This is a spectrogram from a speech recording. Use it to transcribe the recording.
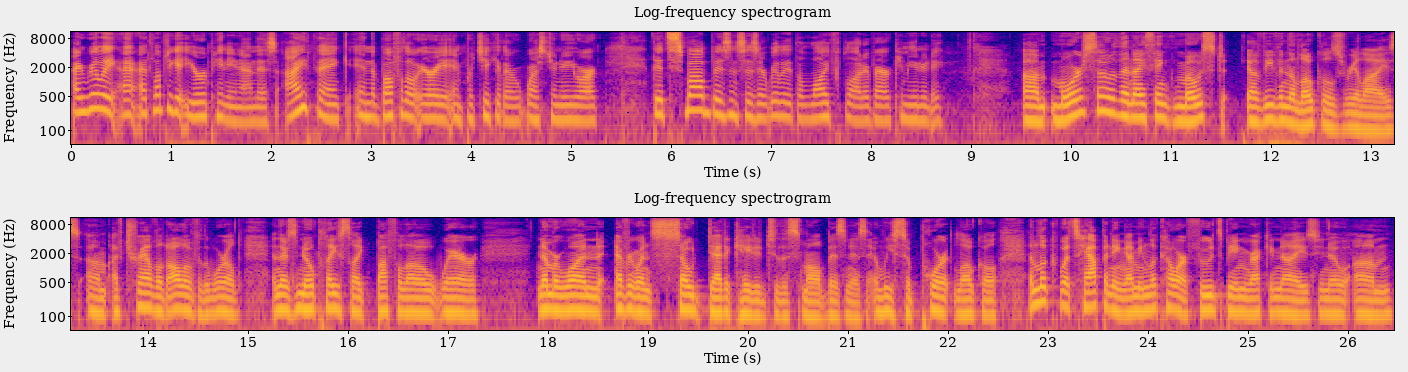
I really, I'd love to get your opinion on this. I think in the Buffalo area, in particular, Western New York, that small businesses are really the lifeblood of our community. Um, more so than I think most of even the locals realize. Um, I've traveled all over the world, and there's no place like Buffalo where, number one, everyone's so dedicated to the small business, and we support local. And look what's happening. I mean, look how our food's being recognized. You know, um,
